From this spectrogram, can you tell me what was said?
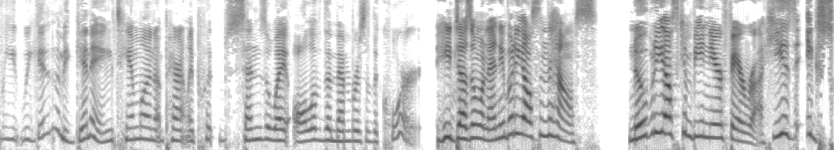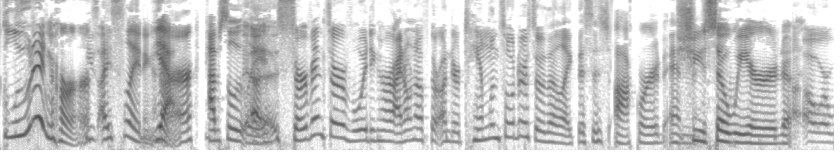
we we get in the beginning. Tamlin apparently put sends away all of the members of the court. he doesn't want anybody else in the house. Nobody else can be near Feyre. He is excluding her. He's isolating Yeah, her. Absolutely. Uh, servants are avoiding her. I don't know if they're under Tamlin's orders or they're like, this is awkward and She's so weird. uh, or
